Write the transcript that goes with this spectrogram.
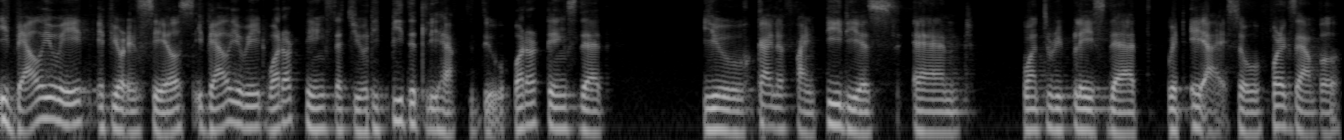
evaluate if you're in sales, evaluate what are things that you repeatedly have to do. What are things that you kind of find tedious and want to replace that with AI. So, for example,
